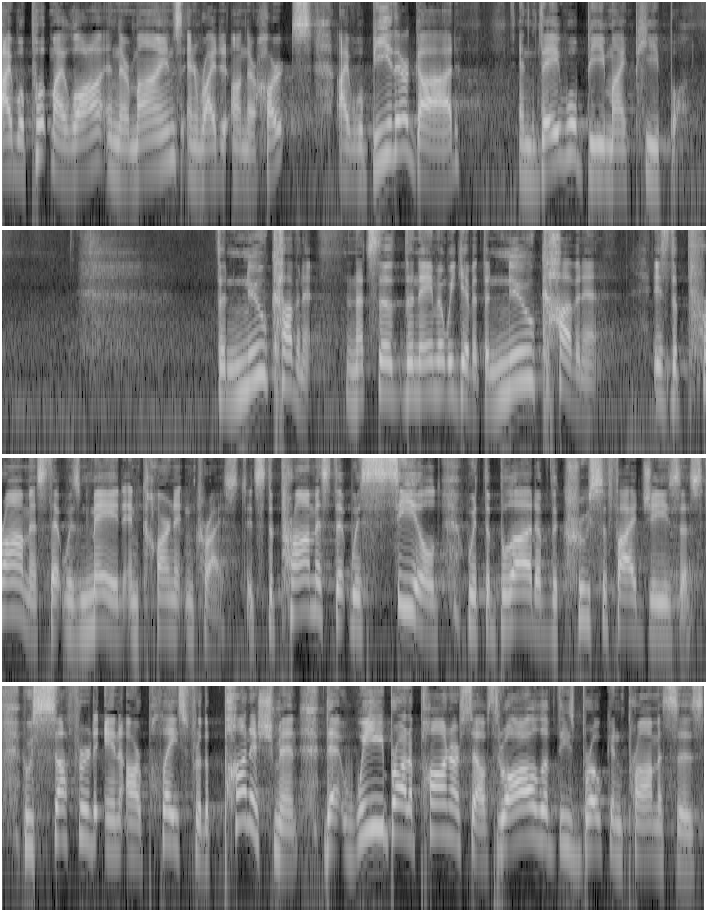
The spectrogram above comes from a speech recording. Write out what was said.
I will put my law in their minds and write it on their hearts. I will be their God, and they will be my people. The new covenant, and that's the, the name that we give it, the new covenant is the promise that was made incarnate in Christ. It's the promise that was sealed with the blood of the crucified Jesus, who suffered in our place for the punishment that we brought upon ourselves through all of these broken promises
